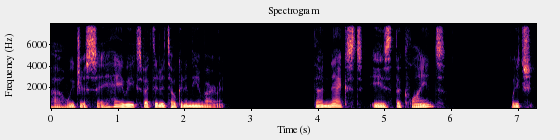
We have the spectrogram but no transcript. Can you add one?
uh, we just say, hey, we expected a token in the environment. The next is the client, which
